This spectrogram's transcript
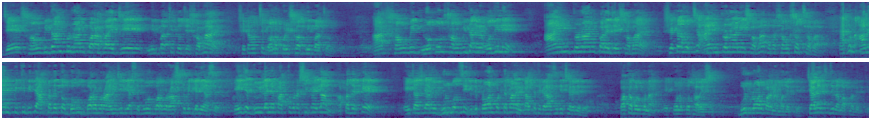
যে সংবিধান প্রণয়ন করা হয় যে নির্বাচিত যে সভায়, সেটা হচ্ছে গণপরিষদ নির্বাচন। আর নতুন সংবিধানের অধীনে আইন প্রণয়ন করে যে সভায়, সেটা হচ্ছে আইন প্রণয়নী সভা তথা সংসদ সভা। এখন আনেন পৃথিবীতে, আপনাদের তো বহুত বড় বড় আইনজীবী আছে, বহুত বড় বড় রাষ্ট্রবিজ্ঞানী আছে। এই যে দুই লাইনে পার্থক্যটা শিখাইলাম আপনাদেরকে, এইটা আজকে আমি ভুল বলছি, যদি প্রমাণ করতে পারেন, কালকে থেকে রাজনীতি ছেড়ে দেবো। কথা বলব না কোনো কোথাও এসে। ভুল প্রমাণ করেন আমাদেরকে চ্যালেঞ্জ দিলাম আপনাদেরকে।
